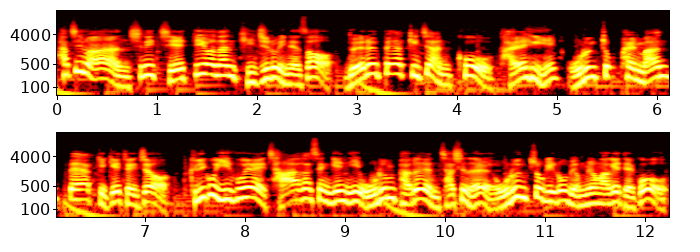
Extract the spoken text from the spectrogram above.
하지만 신이치의 뛰어난 기지로 인해서 뇌를 빼앗기지 않고 다행히 오른쪽 팔만 빼앗기게 되죠. 그리고 이후에 자아가 생긴 이 오른팔은 자신을 오른쪽이로 명명하게 되고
